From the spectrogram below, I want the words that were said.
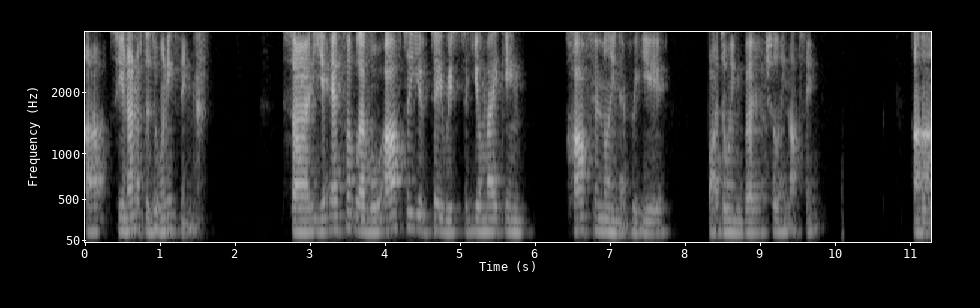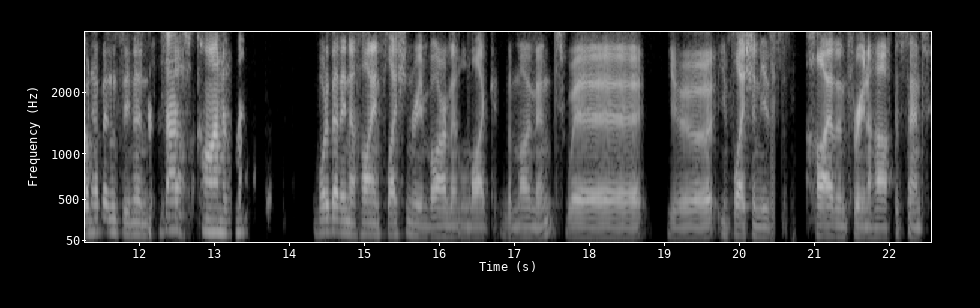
Uh, so you don't have to do anything. So your effort level after you've de-risked it, you're making half a million every year by doing virtually nothing. Um, what happens in an? That's kind of. What about in a high inflationary environment like the moment, where your inflation is higher than three and a half percent?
